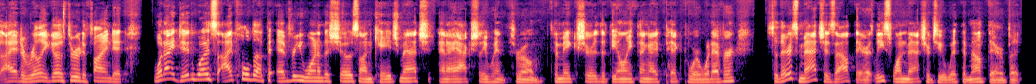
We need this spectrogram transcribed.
I had to really go through to find it. What I did was I pulled up every one of the shows on Cagematch and I actually went through them to make sure that the only thing I picked were whatever. So there's matches out there, at least one match or two with them out there. But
